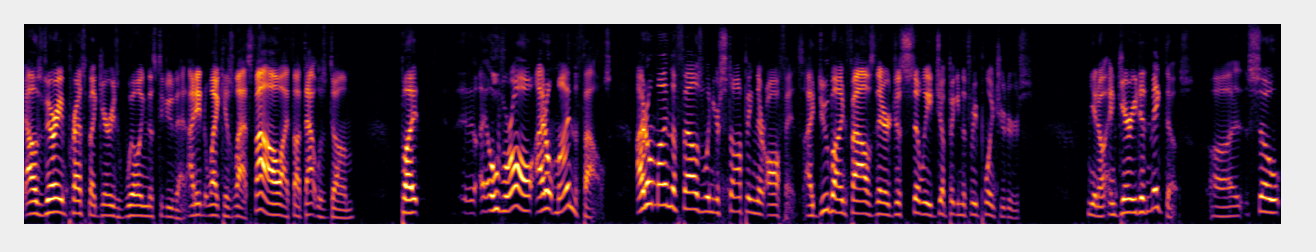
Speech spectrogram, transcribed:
I was very impressed by Gary's willingness to do that. I didn't like his last foul. I thought that was dumb. But overall, I don't mind the fouls. I don't mind the fouls when you're stopping their offense. I do mind fouls that are just silly jumping into three point shooters. You know, and Gary didn't make those. Uh, so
